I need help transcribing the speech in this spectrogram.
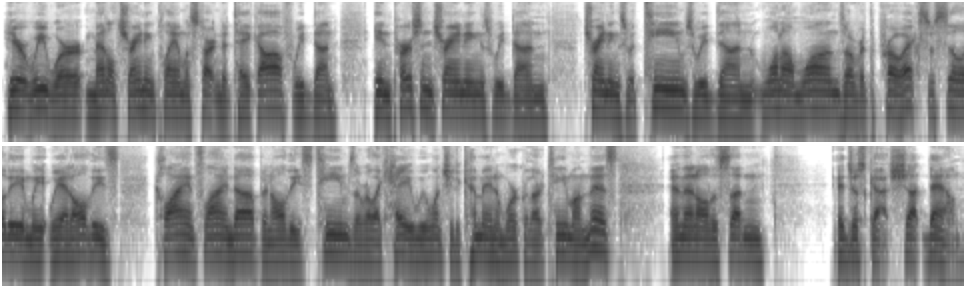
here we were, mental training plan was starting to take off. We'd done in person trainings, we'd done trainings with teams, we'd done one on ones over at the Pro X facility, and we, we had all these clients lined up and all these teams that were like, hey, we want you to come in and work with our team on this. And then all of a sudden, it just got shut down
